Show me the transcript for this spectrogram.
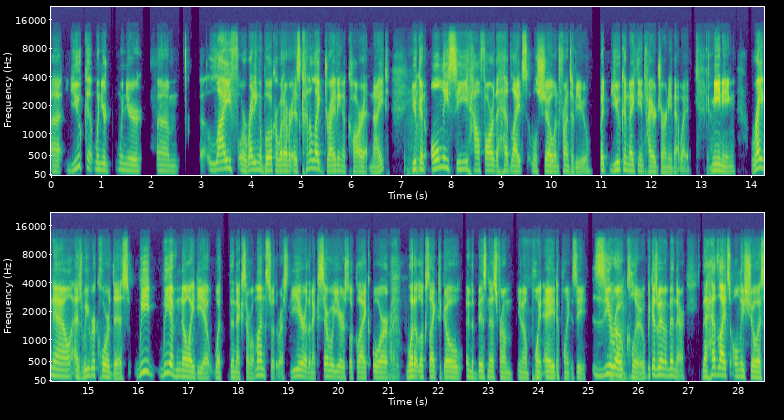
uh, you can when you're when you're um, life or writing a book or whatever is kind of like driving a car at night you Mhm. can only see how far the headlights will show in front of you but you can make the entire journey that way Yeah. meaning right now as we record this we we have no idea what the next several months or the rest of the year or the next several years look like or Right. what it looks like to go in the business from you know point a to point z. 0 Mhm. clue because we haven't been there. The headlights only show us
